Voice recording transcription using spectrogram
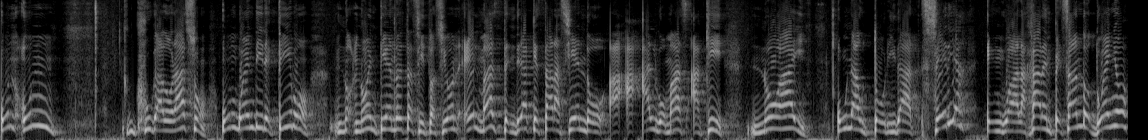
un, jugadorazo, un buen directivo. No, no, entiendo esta situación. Él más tendría que estar haciendo algo más aquí. No hay una autoridad seria en Guadalajara, empezando dueño,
